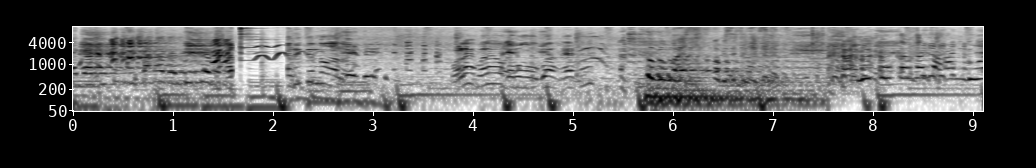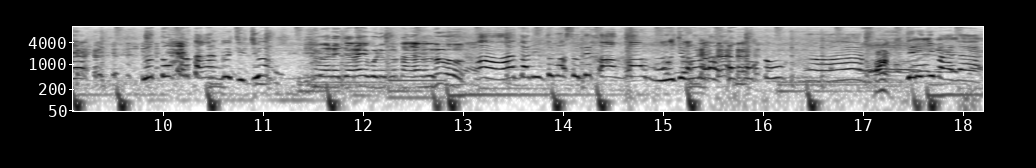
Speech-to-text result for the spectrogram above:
Eh ada yang kan dan dia. Di tim dong lu. Boleh, boleh gabung sama gua. Ya, Tunggu mas, aku bisa jelasin. Lu tukar kan tangan gue. Lu tukar tangan gue jujur. gimana caranya gua nuker tangan lu? Ah, tadi itu maksudnya bu, cuma nggak mau tukar. Jadi gimana?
